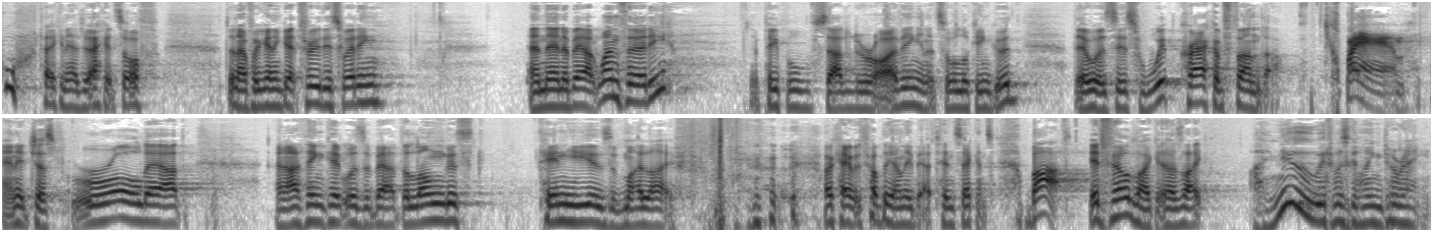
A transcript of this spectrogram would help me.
Whew, taking our jackets off. Don't know if we're going to get through this wedding. And then about 1:30, the people started arriving and it's all looking good there was this whip crack of thunder. Bam! And it just rolled out. And I think it was about the longest 10 years of my life. okay, it was probably only about 10 seconds. But it felt like it. I was like, I knew it was going to rain.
